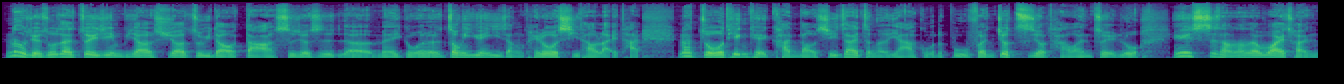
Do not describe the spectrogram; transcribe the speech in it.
那我觉得说，在最近比较需要注意到大事就是，呃，美国的众议院议长佩洛西他来台。那昨天可以看到，其实在整个亚股的部分，就只有台湾最弱，因为市场上在外传。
